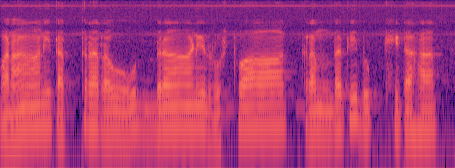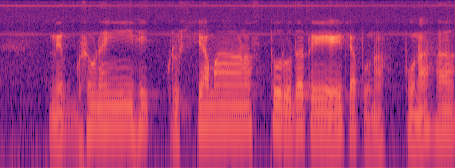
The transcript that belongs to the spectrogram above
वनानि तत्र रौद्राणि दृष्ट्वा क्रन्दति दुःखितः। निर्घृणैः कृष्यमाणस्तु रुदते च पुनः पुनः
